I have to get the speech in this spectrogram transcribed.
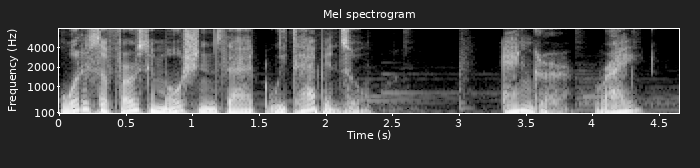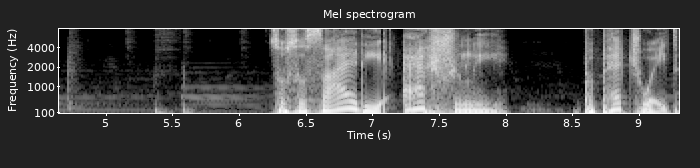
what is the first emotions that we tap into? Anger, right? So society actually perpetuates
